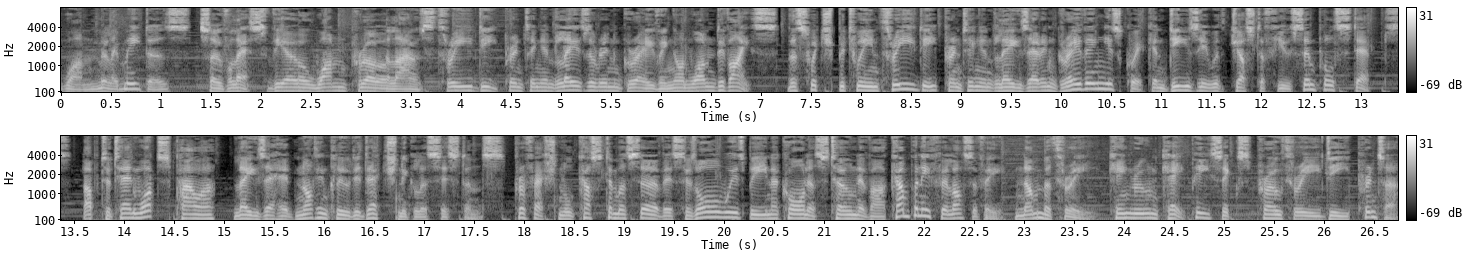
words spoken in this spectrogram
mm. Sovol SV01 Pro allows 3D printing and laser engraving on one device. The switch between 3D printing and laser engraving is quick and easy with just a few simple steps up to 10 watts power, Laserhead not included technical assistance. Professional customer service has always been a cornerstone of our company philosophy. Number 3. Kingroon KP6 Pro 3D Printer.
